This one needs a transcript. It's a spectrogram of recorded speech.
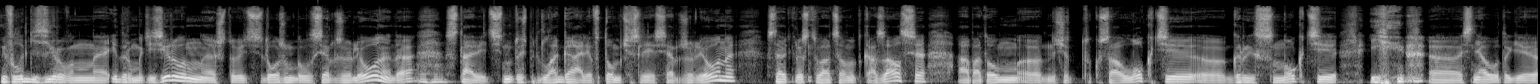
мифологизированная и драматизированная, что ведь должен был Серджио Леоне, да, угу. ставить, ну, то есть предлагали в том числе Серджио Леоне ставить крестного отца, он отказался, а потом, э, значит, кусал локти, э, грыз ногти и э, снял в итоге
